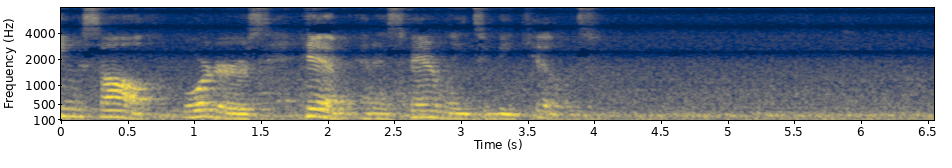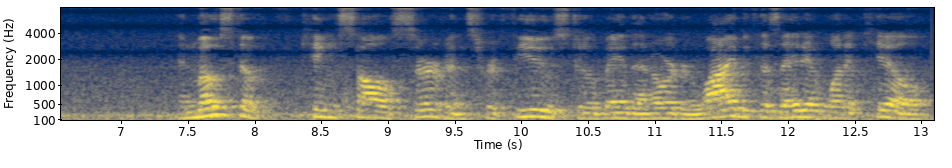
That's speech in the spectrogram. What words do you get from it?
King Saul orders him and his family to be killed. And most of King Saul's servants refused to obey that order. Why? Because they didn't want to kill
